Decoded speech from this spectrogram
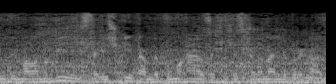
люди маломобільні, старічки, там допомагають закритись комунальні бригади.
